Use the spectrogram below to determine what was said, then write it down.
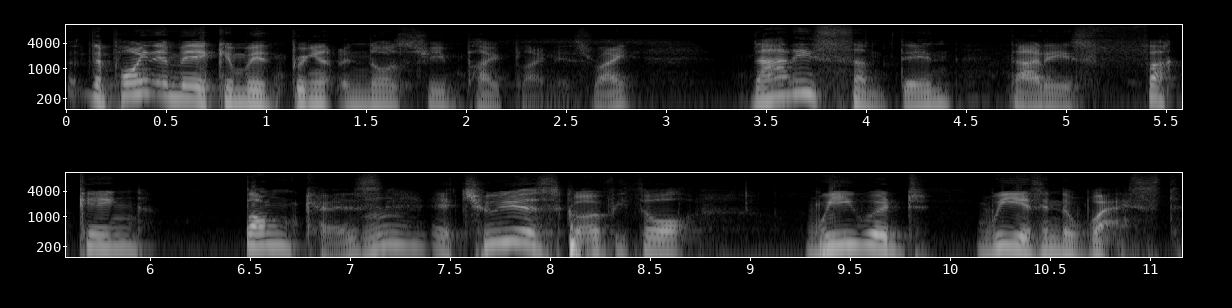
The point I'm making with bringing up the Nord Stream pipeline is, right, that is something that is fucking bonkers. Uh, two years ago, if we thought we would, we as in the West,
